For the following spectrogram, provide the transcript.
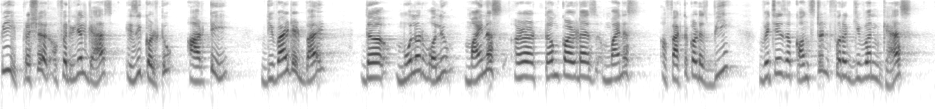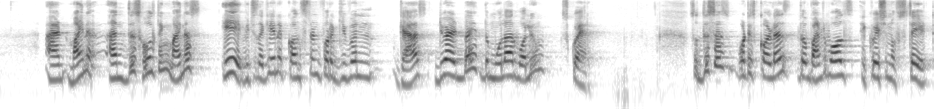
P pressure of a real gas is equal to R T divided by the molar volume minus a term called as minus a factor called as B which is a constant for a given gas and minus and this whole thing minus A which is again a constant for a given gas divided by the molar volume square. So, this is what is called as the van der Waals equation of state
